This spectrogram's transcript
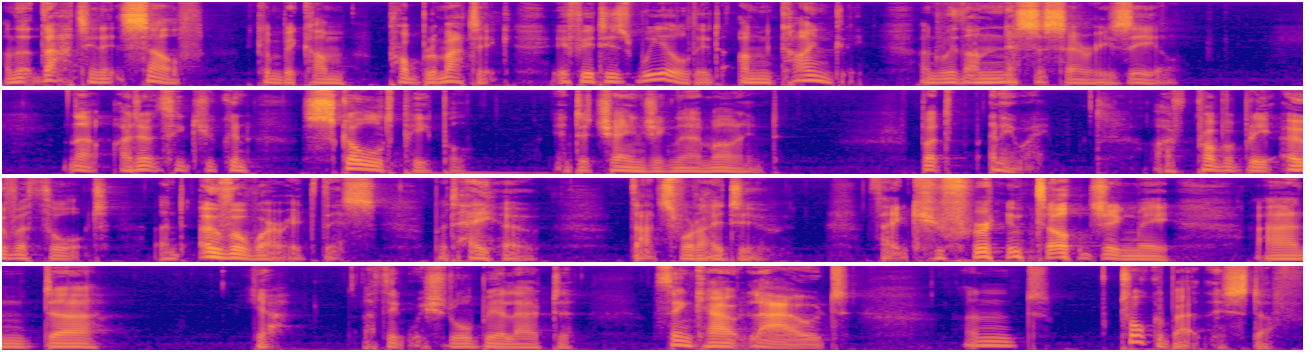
and that that in itself can become problematic if it is wielded unkindly and with unnecessary zeal. Now, I don't think you can scold people into changing their mind. But anyway, I've probably overthought and overworried this, but hey ho, that's what I do. Thank you for indulging me. And uh, yeah, I think we should all be allowed to think out loud and talk about this stuff.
